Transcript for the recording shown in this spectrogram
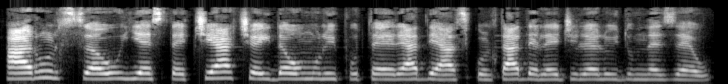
Harul său este ceea ce îi dă omului puterea de a asculta de legile lui Dumnezeu.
